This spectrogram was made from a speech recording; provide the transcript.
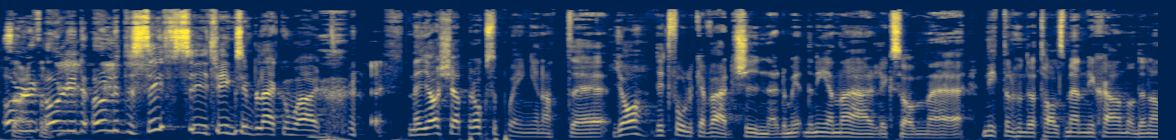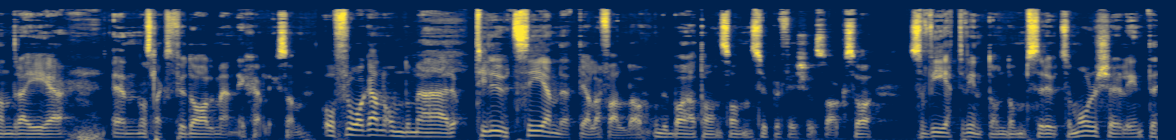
förlåt. only, the, only the Sith see things in black and white. Men jag köper också poängen att, eh, ja, det är två olika världssyner. De den ena är liksom eh, 1900-talsmänniskan och den andra är en, någon slags feudal människa. Liksom. Och frågan om de är, till utseendet i alla fall då, om vi bara tar en sån superficial sak, så så vet vi inte om de ser ut som orcher eller inte.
